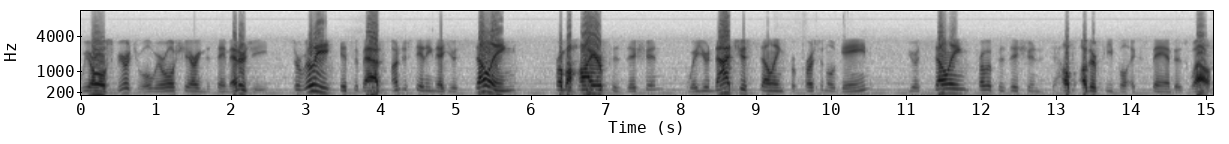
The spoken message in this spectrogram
We are all spiritual. We're all sharing the same energy. So really, it's about understanding that you're selling from a higher position, where you're not just selling for personal gain you're selling from a position to help other people expand as well.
